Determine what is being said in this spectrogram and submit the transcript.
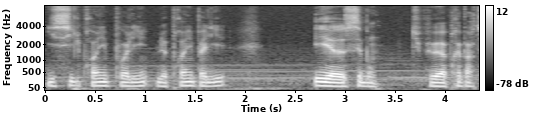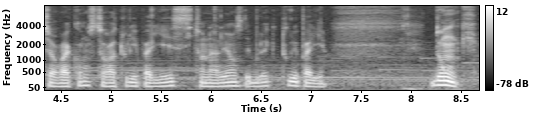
Ici le premier palier. Le premier palier. Et euh, c'est bon. Tu peux après partir en vacances, tu auras tous les paliers si ton alliance débloque tous les paliers. Donc,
